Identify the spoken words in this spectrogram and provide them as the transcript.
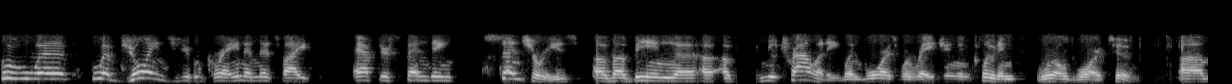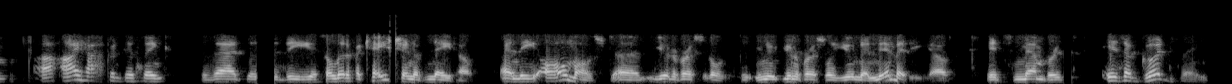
who uh, who have joined Ukraine in this fight after spending centuries of uh, being uh, uh, of neutrality when wars were raging, including World War II. Um, I happen to think that the, solidification of NATO and the almost uh, universal universal unanimity of its members is a good thing.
